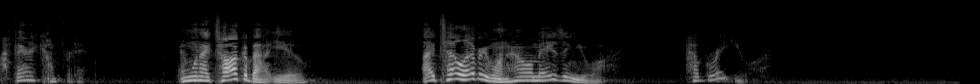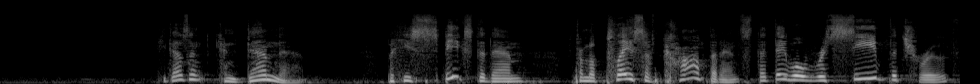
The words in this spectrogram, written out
I'm very comforted. And when I talk about you, I tell everyone how amazing you are, how great you are. He doesn't condemn them, but he speaks to them from a place of confidence that they will receive the truth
